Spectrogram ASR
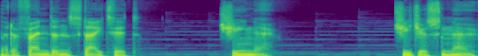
The defendant stated, She knew. She just knew.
